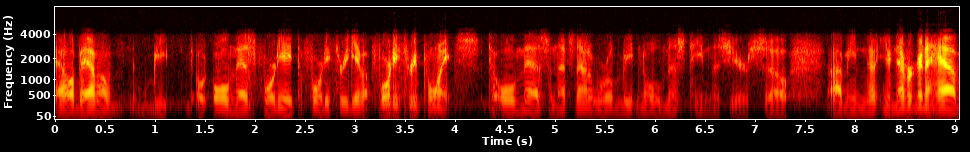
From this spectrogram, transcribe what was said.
Alabama beat Ole Miss 48 to 43, gave up 43 points to Ole Miss, and that's not a world-beaten Ole Miss team this year. So, I mean, you're never going to have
